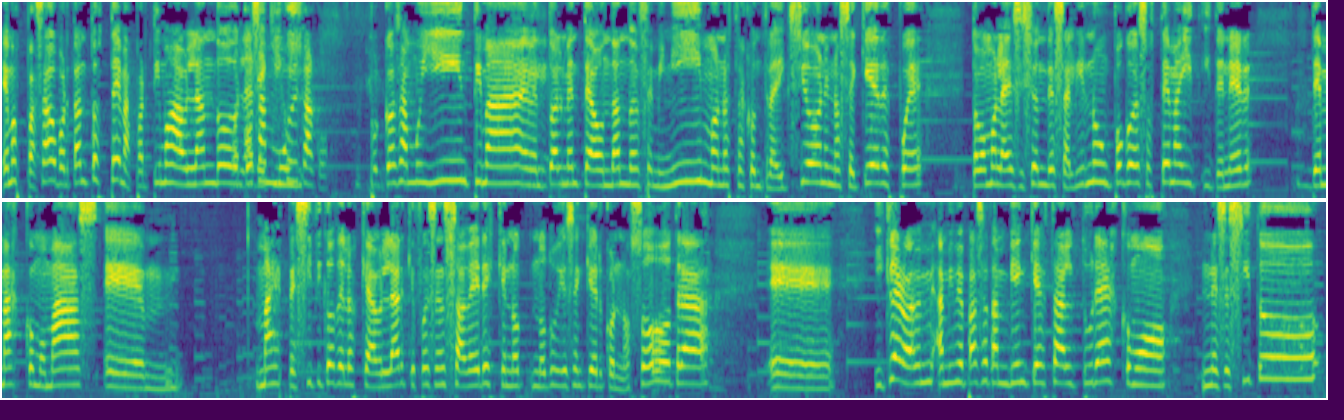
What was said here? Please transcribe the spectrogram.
hemos pasado por tantos temas. Partimos hablando Por de cosas de muy por cosas muy íntimas, eventualmente ahondando en feminismo, nuestras contradicciones, no sé qué. Después tomamos la decisión de salirnos un poco de esos temas y, y tener temas como más eh, más específicos de los que hablar, que fuesen saberes que no, no tuviesen que ver con nosotras. Eh, y claro, a mí, a me pasa también que a esta altura es como necesito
